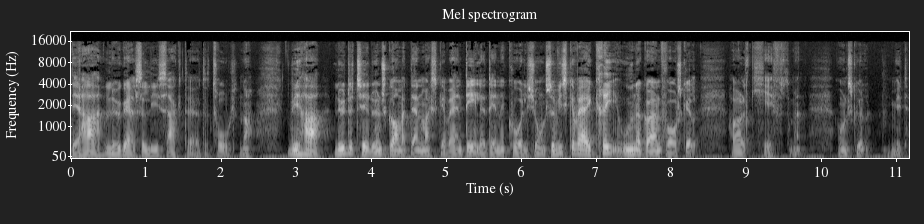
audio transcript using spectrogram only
det har Lykke altså lige sagt, øh, det Troels. Nå. Vi har lyttet til et ønske om, at Danmark skal være en del af denne koalition, så vi skal være i krig uden at gøre en forskel. Hold kæft, mand. Undskyld mit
